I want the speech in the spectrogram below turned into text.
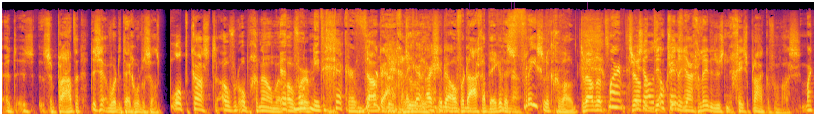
het, ze praten. Er worden tegenwoordig zelfs podcasts over opgenomen. Het over, moet niet gekker worden eigenlijk, als je erover na gaat denken. Dat is vreselijk gewoon. Terwijl dat, maar terwijl dat het ook 20 even- jaar geleden dus geen sprake van was. Maar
